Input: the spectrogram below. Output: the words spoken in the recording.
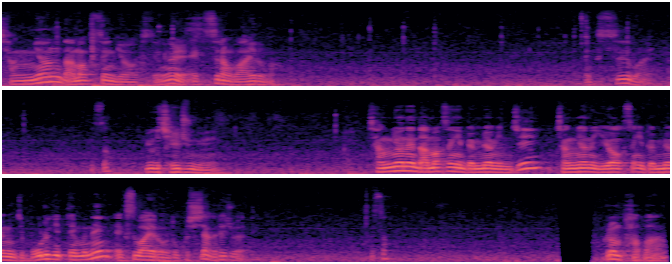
작년 남학생, 여학생을 x랑 y로 놔. x, y. 됐어? 이게 제일 중요해. 작년에 남학생이 몇 명인지, 작년에 여학생이 몇 명인지 모르기 때문에 x, y로 놓고 시작을 해줘야 돼. 됐어? 그럼 봐봐.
